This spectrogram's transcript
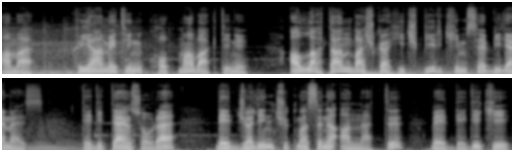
Ama kıyametin kopma vaktini Allah'tan başka hiçbir kimse bilemez dedikten sonra Deccal'in çıkmasını anlattı ve dedi ki,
